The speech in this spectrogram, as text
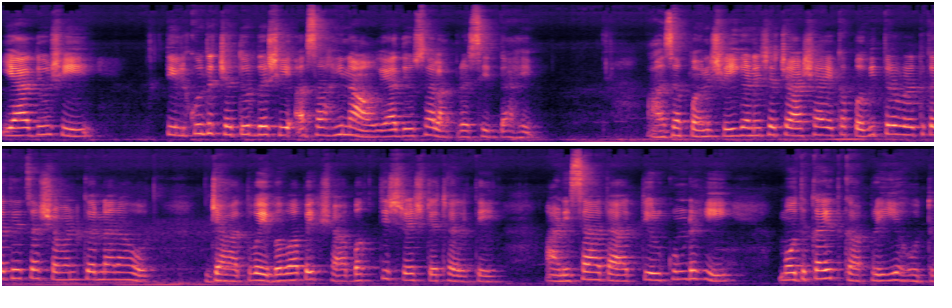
या दिवशी तिलकुंद चतुर्दशी असाही नाव या दिवसाला प्रसिद्ध आहे. आज आपण श्री गणेशाच्या अशा एका पवित्र व्रतकथेचं श्रवण करणार आहोत. ज्यात वैभवापेक्षा भक्ती श्रेष्ठ ठरते आणि साधा तिळकुंडही मोदकाइतका प्रिय होतो.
